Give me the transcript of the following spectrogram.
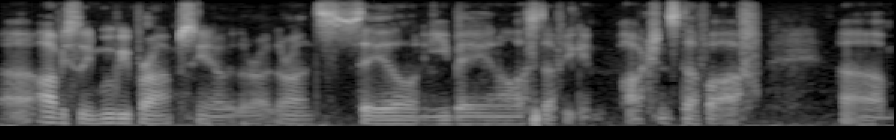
uh, obviously movie props, you know, they're they're on sale on eBay and all that stuff. You can auction stuff off. Um,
